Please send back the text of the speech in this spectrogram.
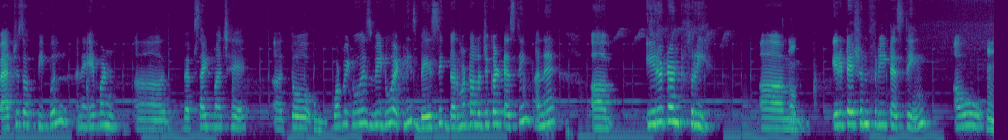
નો બેચીસ ઓફ પીપલ અને એ પણ વેબસાઇટમાં છે અ, તો hmm. What we do is we do at least basic dermatological testing અને irritant free Okay. Irritation free testing આવું hmm.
